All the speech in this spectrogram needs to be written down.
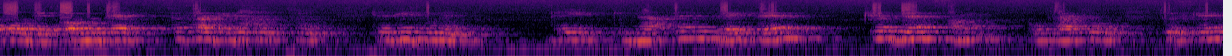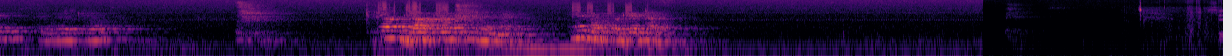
all dead, all dead, just like they did to, to these women. They kidnapped them, raped them, killed them, some who tried to, to escape, they were killed. Forget us. So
